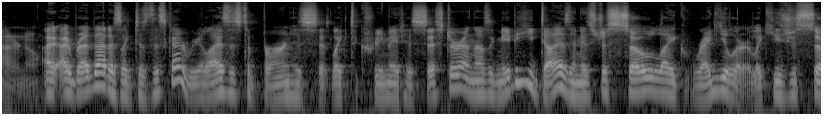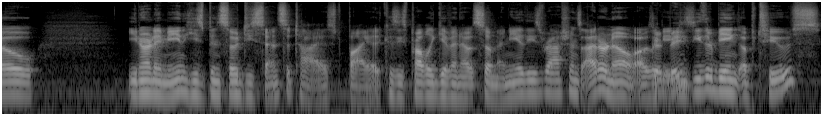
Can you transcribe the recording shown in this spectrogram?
I don't know. I, I read that as like, does this guy realize it's to burn his like to cremate his sister? And I was like, maybe he does, and it's just so like regular. Like he's just so, you know what I mean? He's been so desensitized by it because he's probably given out so many of these rations. I don't know. I was Could like, be. he's either being obtuse,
